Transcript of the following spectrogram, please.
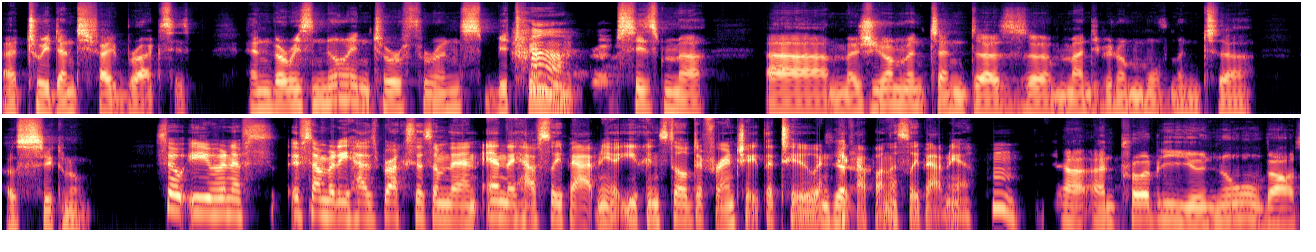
uh, to identify bruxism. And there is no interference between Huh. bruxism uh, uh, measurement and uh, the mandibular movement uh, uh, signal. So even if if somebody has bruxism then and they have sleep apnea, you can still differentiate the two and pick up on the sleep apnea. Hmm. Yeah, and probably you know about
